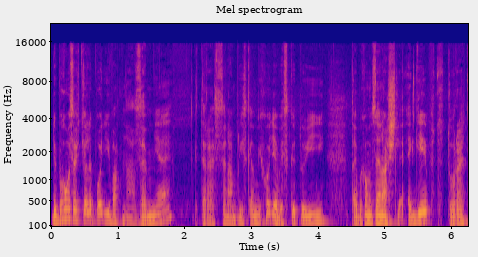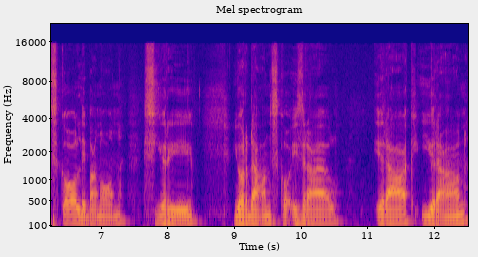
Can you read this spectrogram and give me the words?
Kdybychom se chtěli podívat na země, které se na Blízkém východě vyskytují, tak bychom zde našli Egypt, Turecko, Libanon, Sýrii, Jordánsko, Izrael, Irák, Irán,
